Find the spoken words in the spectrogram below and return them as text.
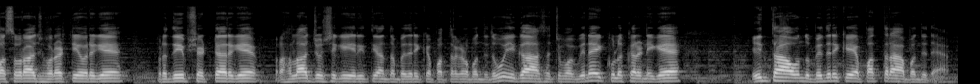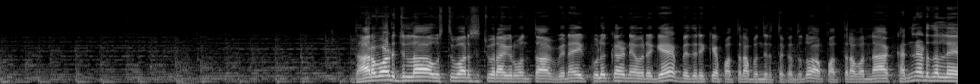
ಬಸವರಾಜ್ ಹೊರಟ್ಟಿಯವರಿಗೆ, ಪ್ರದೀಪ್ ಶೆಟ್ಟರ್ಗೆ, ಪ್ರಹ್ಲಾದ್ ಜೋಶಿಗೆ ಈ ರೀತಿಯಾದಂಥ ಬೆದರಿಕೆ ಪತ್ರಗಳು ಬಂದಿದ್ದವು. ಈಗ ಸಚಿವ ವಿನಯ್ ಕುಲಕರ್ಣಿಗೆ ಇಂತಹ ಒಂದು ಬೆದರಿಕೆಯ ಪತ್ರ ಬಂದಿದೆ. ಧಾರವಾಡ ಜಿಲ್ಲಾ ಉಸ್ತುವಾರಿ ಸಚಿವರಾಗಿರುವಂಥ ವಿನಯ್ ಕುಲಕರ್ಣಿ ಅವರಿಗೆ ಬೆದರಿಕೆ ಪತ್ರ ಬಂದಿರತಕ್ಕಂಥದ್ದು. ಆ ಪತ್ರವನ್ನು ಕನ್ನಡದಲ್ಲೇ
